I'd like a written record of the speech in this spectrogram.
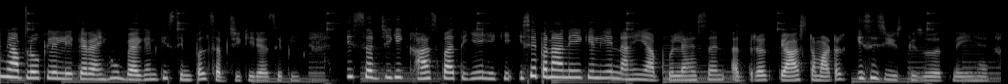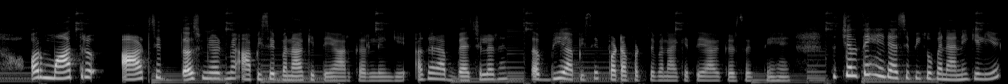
मैं आप लोगों के लिए लेकर आई हूँ बैगन की सिंपल सब्ज़ी की रेसिपी। इस सब्ज़ी की खास बात ये है कि इसे बनाने के लिए ना ही आपको लहसुन, अदरक, प्याज, टमाटर किसी चीज़ की ज़रूरत नहीं है और मात्र आठ से दस मिनट में आप इसे बना के तैयार कर लेंगे। अगर आप बैचलर हैं, तब भी आप इसे फटाफट से बना के तैयार कर सकते हैं। तो चलते हैं रेसिपी को बनाने के लिए।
